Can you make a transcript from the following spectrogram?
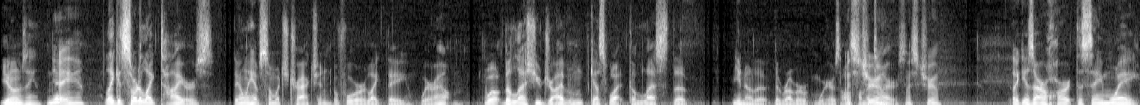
You know what I'm saying? Yeah, yeah, yeah. Like it's sort of like tires. They only have so much traction before like they wear out. Well, the less you drive them, guess what? The less the you know the the rubber wears off That's on true. the tires. That's true. Like is our heart the same way?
